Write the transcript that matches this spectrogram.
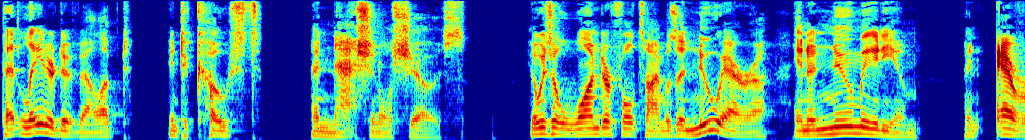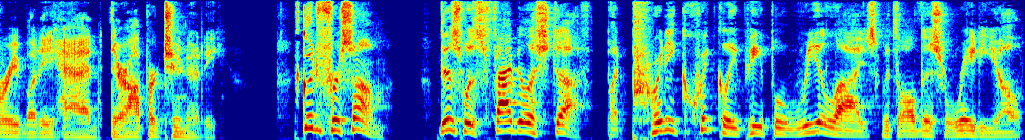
that later developed into coast and national shows. It was a wonderful time. It was a new era in a new medium, and everybody had their opportunity. Good for some. This was fabulous stuff, but pretty quickly people realized with all this radio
